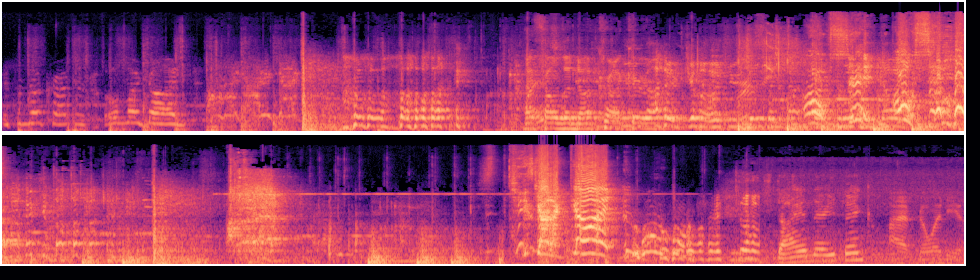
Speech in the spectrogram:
It's a nutcracker! Oh my god! Oh oh I found the nutcracker. Oh shit! Oh, oh shit! He's got a gun! It's dying there, you think? I have no idea.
